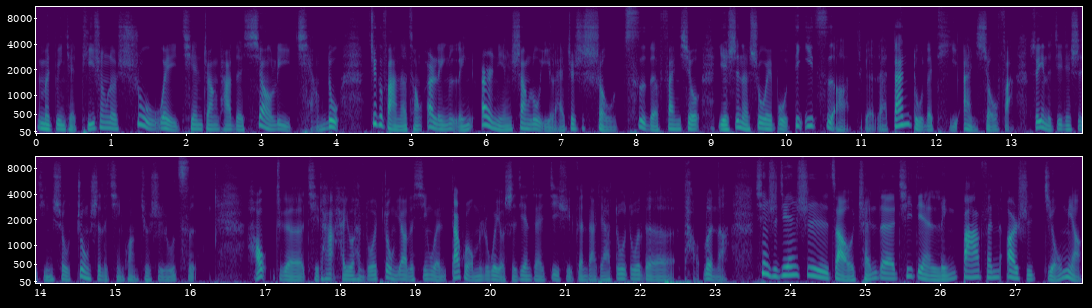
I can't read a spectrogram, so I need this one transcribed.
那么并且提升了。数位签章它的效力强度，这个法呢，从二零零二年上路以来，这是首次的翻修，也是呢数位部第一次啊这个呃单独的提案修法，所以呢这件事情受重视的情况就是如此。好，这个其他还有很多重要的新闻，待会儿我们如果有时间再继续跟大家多多的讨论啊。现时间是早晨的七点零八分二十九秒，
